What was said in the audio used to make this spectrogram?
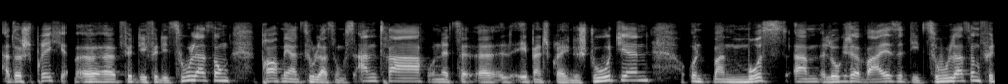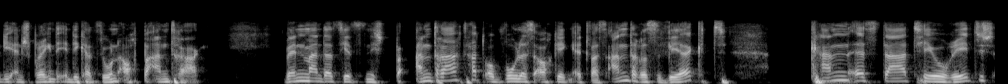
Also sprich, äh, für, die, für die Zulassung braucht man einen Zulassungsantrag und äh, eben entsprechende Studien. Und man muss ähm, logischerweise die Zulassung für die entsprechende Indikation auch beantragen. Wenn man das jetzt nicht beantragt hat, obwohl es auch gegen etwas anderes wirkt, kann es da theoretisch,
